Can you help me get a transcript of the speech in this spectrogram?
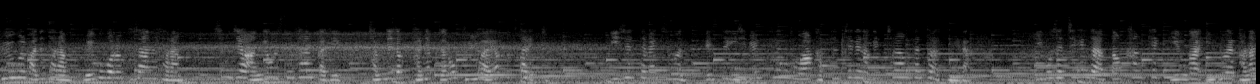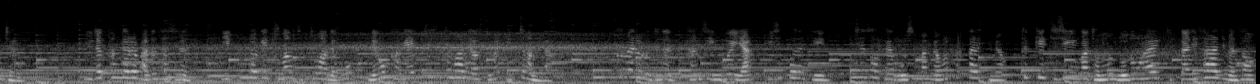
교육을 받은 사람, 외국어를 구사하는 사람, 심지어 안경을 쓴 사람까지 잠재적 반역자로 분류하여 학살했죠. 이 시스템의 핵심은 S21 수용소와 같은 체계적인 처형센터였습니다. 이곳의 책임자였던 칸캣 이유가 인도에 관한 죄로 유죄 판결을 받은 사실은 이 폭력이 중앙 집중화되고 냉혹하게 시스템화되었음을 입증합니다. 크메르루드는 당시 인구의 약 20%인 최소 150만 명을 학살했으며 특히 지식인과 전문 노동을 할 집단이 사라지면서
